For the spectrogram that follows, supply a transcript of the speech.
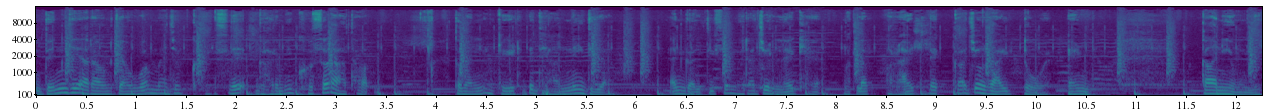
दिन के अराउंड क्या हुआ, मैं जब घर से, घर में घुस रहा था तो मैंने गेट पे ध्यान नहीं दिया। एंड गलती से मेरा जो लेग है मतलब राइट लेग का जो राइट टो है एंड कानी होंगी।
